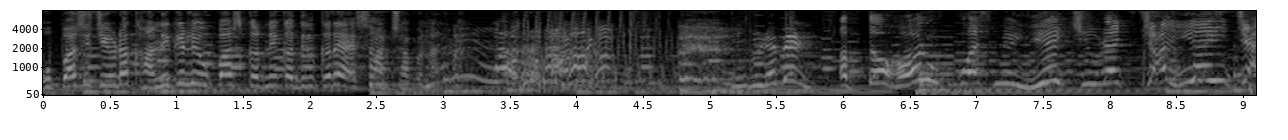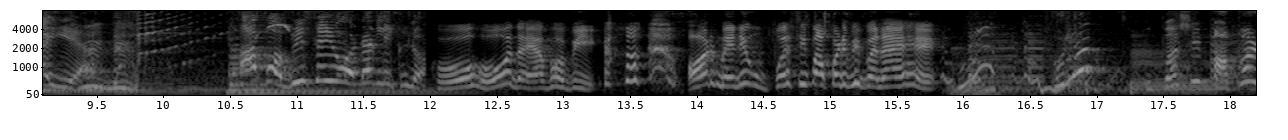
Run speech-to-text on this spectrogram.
उपासी चिवड़ा खाने के लिए उपास करने का दिल करे ऐसा अच्छा बना है। बहन अब तो हर उपवास में ये चिवड़ा चाहिए ही चाहिए। आप अभी से ही ऑर्डर लिख लो। हो हो दया भाभी। और मैंने उपवासी पापड़ भी बनाए हैं। उपासी पापड़?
